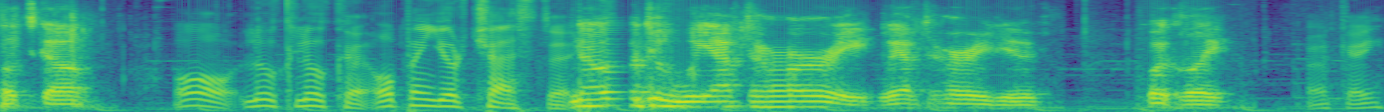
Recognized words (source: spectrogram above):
Let's go. oh, look, look! Uh, open your chest. No, dude, we have to hurry. We have to hurry, dude. Quickly. Okay.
